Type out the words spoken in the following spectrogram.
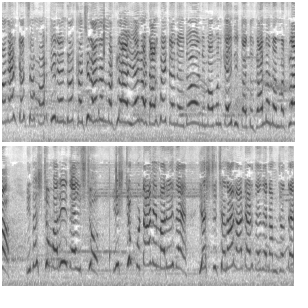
ಮನೆಯಲ್ಲಿ ಕೆಲಸ ಮಾಡ್ತೀರೇನ್ರ ಕಚ್ಚಡ ನನ್ ಮಕ್ಳ ಏನೋ ಡಾಗ್ ಬೈಟ್ ಇದು ನಿಮ್ಮ ಅಮ್ಮನ ಕೈದಿತ್ತದ್ದು ಗಂಡ ನನ್ ಮಕ್ಳ ಇದಷ್ಟು ಮರಿ ಇದೆ ಇಷ್ಟು ಇಷ್ಟು ಪುಟಾಣಿ ಮರಿ ಇದೆ ಎಷ್ಟು ಚೆನ್ನಾಗಿ ಆಟ ಆಡ್ತಾ ಇದೆ ನಮ್ ಜೊತೆ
